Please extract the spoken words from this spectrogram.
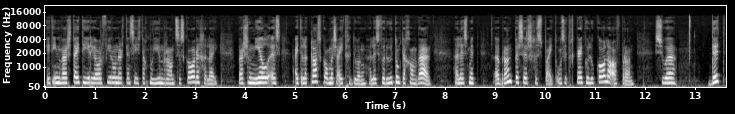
het universiteite hierdie jaar 460 miljoen rand se skade gely. Personeel is uit hulle klaskamers uitgedwing. Hulle is verhoed om te gaan werk. Hulle is met uh, brandbussers gespuit. Ons het gekyk hoe lokale afbrand. So dit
